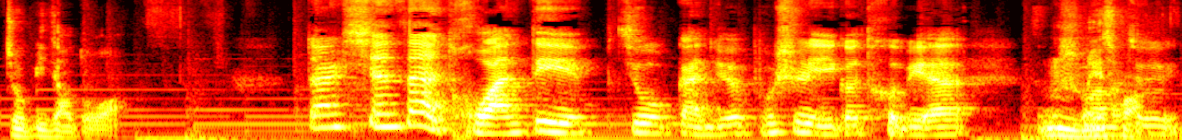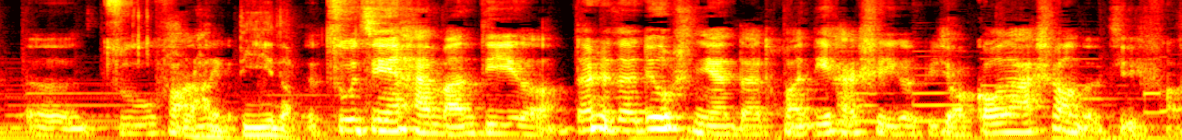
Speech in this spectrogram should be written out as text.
就比较多。但是现在团地就感觉不是一个特别怎么说呢，嗯就呃租房那个很低的。租金还蛮低的。但是在六十年代，团地还是一个比较高大上的地方。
